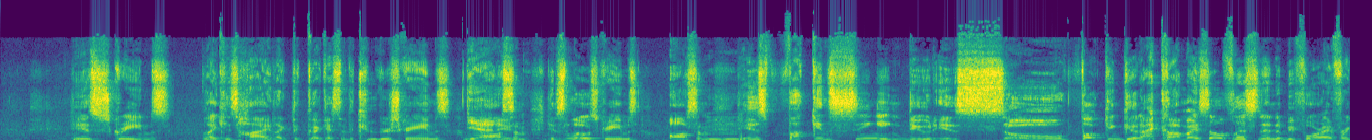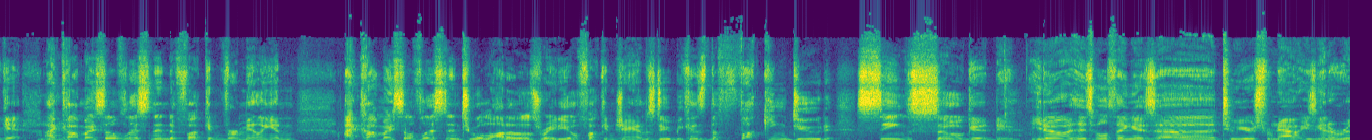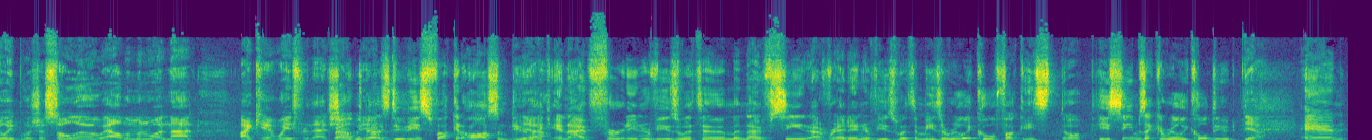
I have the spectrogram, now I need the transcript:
His screams, like his high, like the like I said, the cougar screams, Yeah, dude. awesome. His low screams, awesome. Mm-hmm. His fucking singing, dude, is so fucking good. I caught myself listening to before I forget. I mm-hmm. caught myself listening to fucking Vermilion. I caught myself listening to a lot of those radio fucking jams, dude, because the fucking dude sings so good, dude. You know, his whole thing is uh, two years from now he's gonna really push a solo album and whatnot. I can't wait for that shit. I hope he dude. does, dude. He's fucking awesome, dude. Yeah. Like, and I've heard interviews with him, and I've seen, I've read interviews with him. He's a really cool fuck. He's oh, he seems like a really cool dude. Yeah. and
